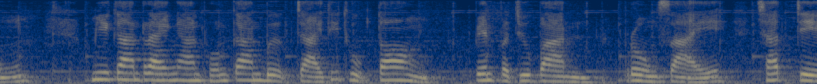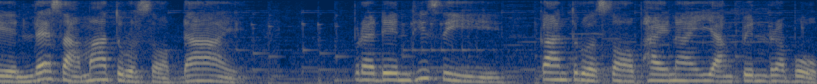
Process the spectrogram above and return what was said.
งค์ มีการรายงานผลการเบิกจ่ายที่ถูกต้อง เป็นปัจจุบัน โปร่งใส ชัดเจน และสามารถตรวจสอบได้ ประเด็นที่ 4 การตรวจสอบภายในอย่างเป็นระบบ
